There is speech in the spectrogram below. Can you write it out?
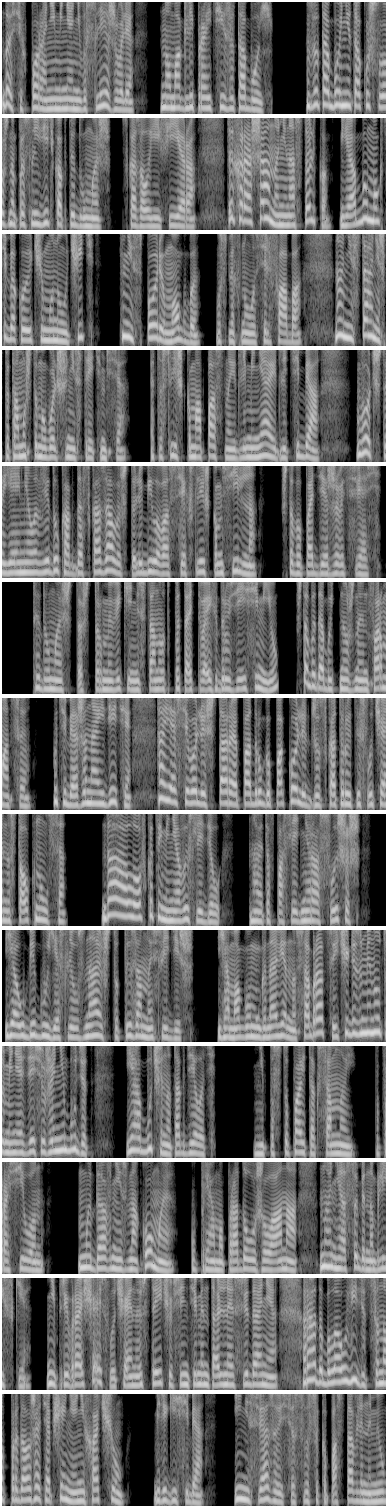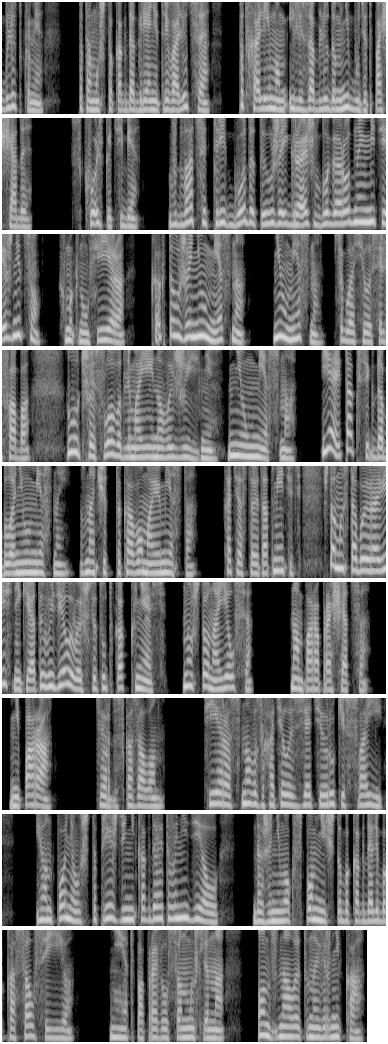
До сих пор они меня не выслеживали, но могли пройти за тобой. «За тобой не так уж сложно проследить, как ты думаешь», — сказал ей Фиера. «Ты хороша, но не настолько. Я бы мог тебя кое-чему научить. «Не спорю, мог бы», — усмехнулась Эльфаба. «Но не станешь, потому что мы больше не встретимся. Это слишком опасно и для меня, и для тебя. Вот что я имела в виду, когда сказала, что любила вас всех слишком сильно, чтобы поддерживать связь. Ты думаешь, что штурмовики не станут пытать твоих друзей и семью, чтобы добыть нужную информацию? У тебя жена и дети, а я всего лишь старая подруга по колледжу, с которой ты случайно столкнулся. Да, ловко ты меня выследил, но это в последний раз, слышишь? Я убегу, если узнаю, что ты за мной следишь. Я могу мгновенно собраться, и через минуту меня здесь уже не будет. Я обучена так делать. «Не поступай так со мной», — попросил он. «Мы давние знакомые», — упрямо продолжила она, «но не особенно близкие. Не превращай случайную встречу в сентиментальное свидание. Рада была увидеться, но продолжать общение не хочу. Береги себя и не связывайся с высокопоставленными ублюдками, потому что, когда грянет революция, под Халимом или за блюдом не будет пощады. Сколько тебе? «В 23 года ты уже играешь в благородную мятежницу?» — хмыкнул Фиера. «Как-то уже неуместно». «Неуместно», — согласилась Эльфаба. «Лучшее слово для моей новой жизни — неуместно. Я и так всегда была неуместной, значит, таково мое место. Хотя стоит отметить, что мы с тобой ровесники, а ты выделываешься тут как князь. Ну что, наелся? Нам пора прощаться». «Не пора», — твердо сказал он. Фиера снова захотелось взять ее руки в свои, и он понял, что прежде никогда этого не делал — даже не мог вспомнить, чтобы когда-либо касался ее. Нет, поправился он мысленно, он знал это наверняка.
